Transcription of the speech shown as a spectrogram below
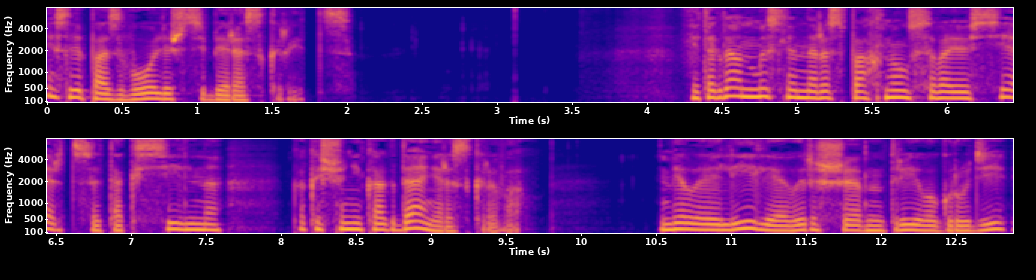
если позволишь себе раскрыться. И тогда он мысленно распахнул свое сердце так сильно, как еще никогда не раскрывал. Белая лилия, выросшая внутри его груди,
